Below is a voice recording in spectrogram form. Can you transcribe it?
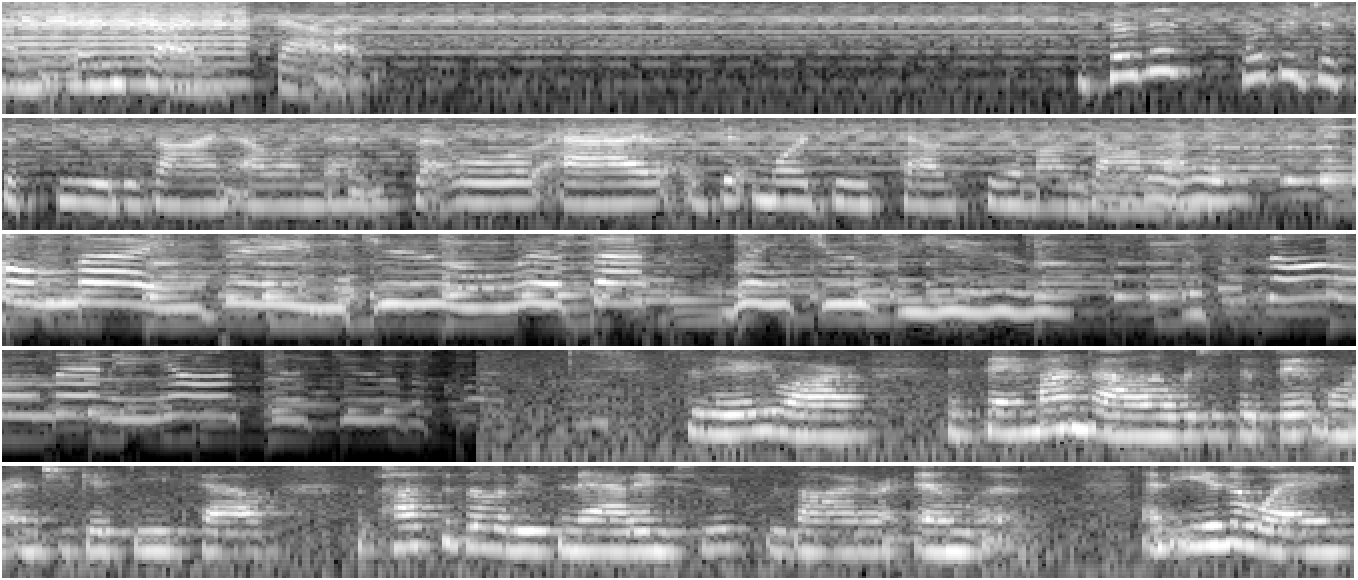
on the inside of the scallop. And so this, those are just a few design elements that will add a bit more detail to your mandala. Or maybe two, if that rings true for you. So many answers to the question. So there you are, the same mandala, which is a bit more intricate detail. The possibilities in adding to this design are endless. And either way,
